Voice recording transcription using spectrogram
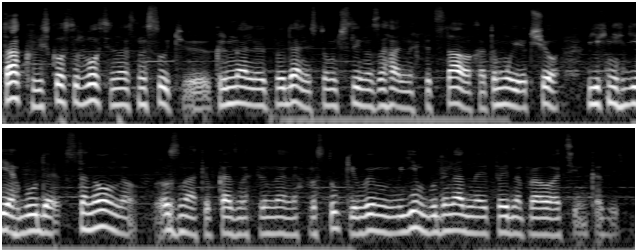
Так, військовослужбовці нас несуть кримінальну відповідальність, в тому числі на загальних підставах. А тому, якщо в їхніх діях буде встановлено ознаки вказаних кримінальних проступків, їм буде надана відповідна правова оцінка, звісно.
